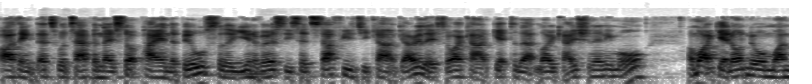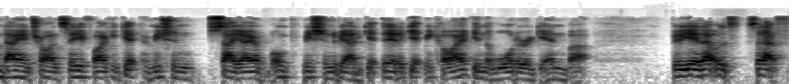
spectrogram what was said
I think that's what's happened. They stopped paying the bills, so the university said, stuff yous, you can't go there, so I can't get to that location anymore. I might get onto them one day and try and see if I can get permission, say I want permission to be able to get there to get me kayak in the water again. But, but yeah, that was so that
